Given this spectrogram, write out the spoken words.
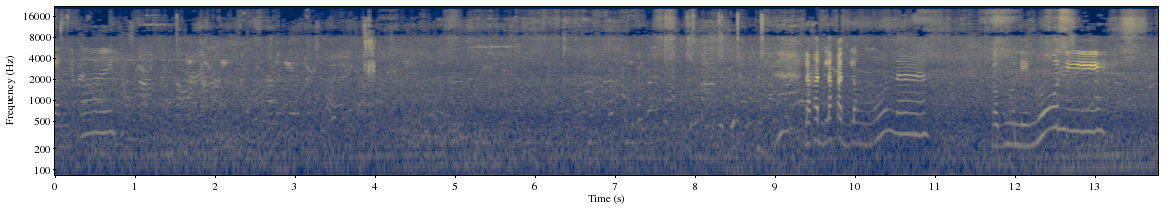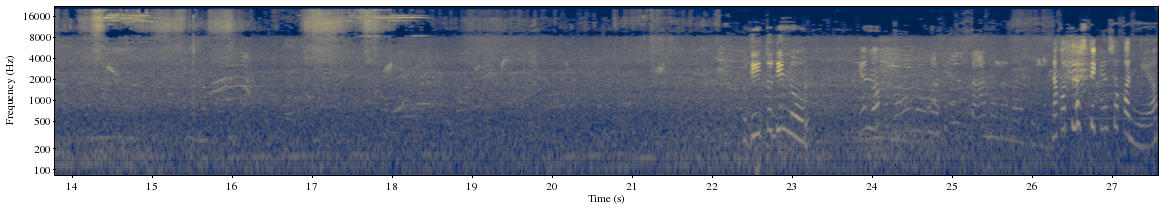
Bantay. Lakad-lakad lang muna. Magmuni-muni. Dito din oh. Yan oh. Daanan na natin. Naka-plastic yun sa kanya.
